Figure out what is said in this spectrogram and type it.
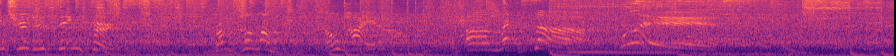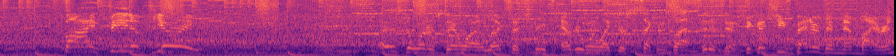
fall. Introducing first, from Columbus, Ohio, Alexa Bliss. Five feet of fury. I just don't understand why Alexa treats everyone like they're second-class citizens. Because she's better than them, Byron.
